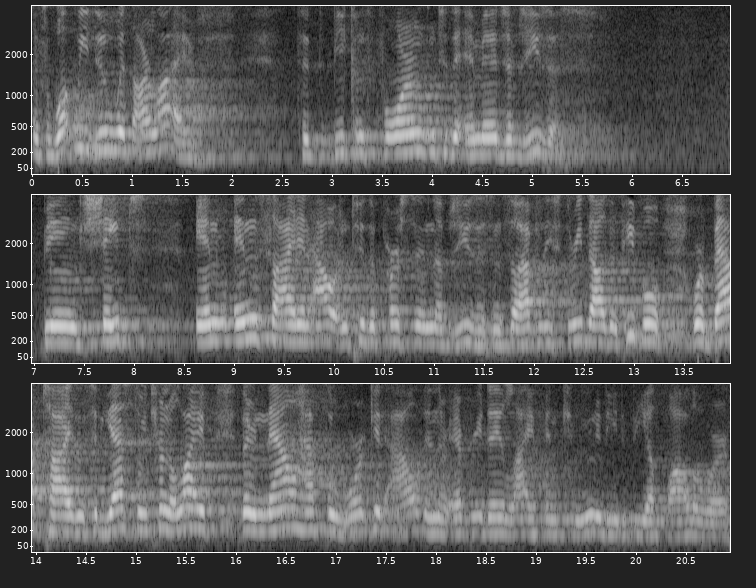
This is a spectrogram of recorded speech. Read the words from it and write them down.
it's what we do with our lives to be conformed into the image of Jesus, being shaped in, inside and out into the person of Jesus. And so, after these 3,000 people were baptized and said yes to eternal life, they now have to work it out in their everyday life and community to be a follower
